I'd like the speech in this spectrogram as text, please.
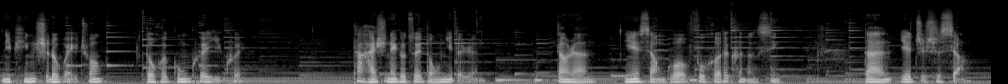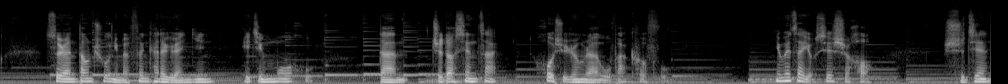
你平时的伪装。都会功亏一篑。他还是那个最懂你的人，当然你也想过复合的可能性，但也只是想。虽然当初你们分开的原因已经模糊，但直到现在，或许仍然无法克服。因为在有些时候，时间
